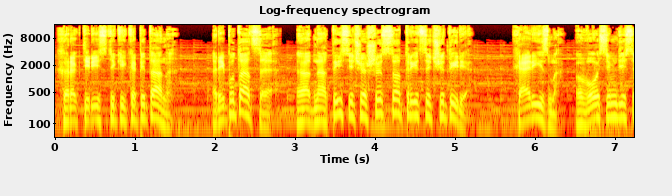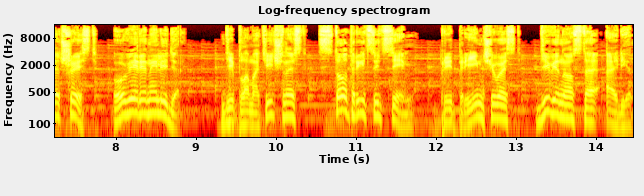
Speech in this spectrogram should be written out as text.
Характеристики капитана. Репутация 1634. Харизма 86. Уверенный лидер. Дипломатичность 137. Предприимчивость 91.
